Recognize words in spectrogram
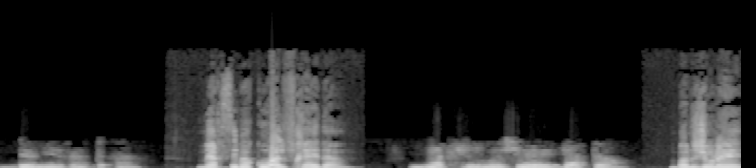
2021. Merci beaucoup Alfred. Merci Monsieur Gatton. Bonne journée.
